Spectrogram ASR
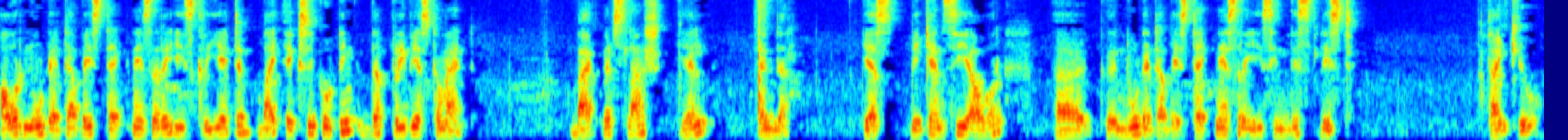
our new database tech nursery is created by executing the previous command. Backward slash l enter. Yes we can see our uh, new database tech nursery is in this list. Thank you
